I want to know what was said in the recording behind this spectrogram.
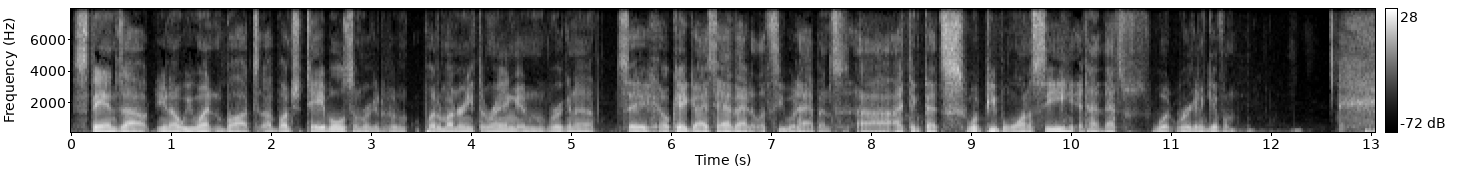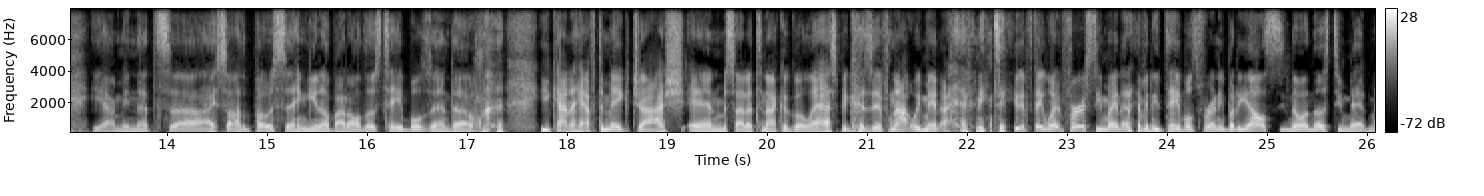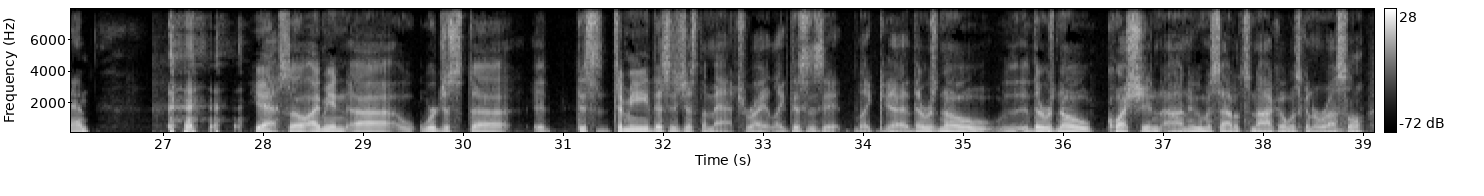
stands out. You know, we went and bought a bunch of tables and we're going to put them underneath the ring and we're going to say, okay, guys, have at it. Let's see what happens. Uh, I think that's what people want to see and that's what we're going to give them. Yeah, I mean that's. Uh, I saw the post saying you know about all those tables, and uh, you kind of have to make Josh and Masato Tanaka go last because if not, we may not have any. Ta- if they went first, you might not have any tables for anybody else. You know, and those two madmen. yeah. So I mean, uh, we're just uh, it, this to me. This is just the match, right? Like this is it. Like uh, there was no there was no question on who Masato Tanaka was going to wrestle.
